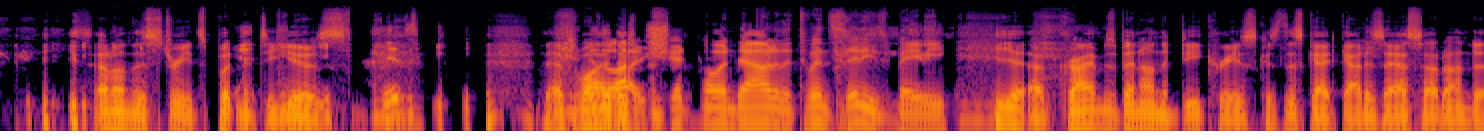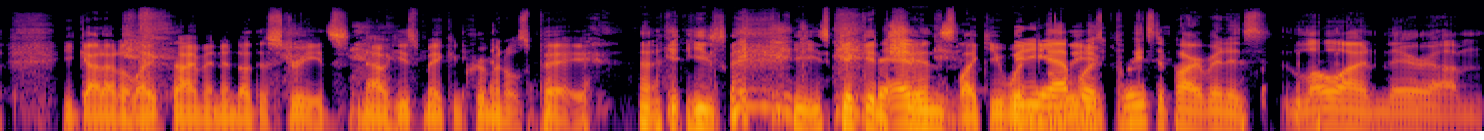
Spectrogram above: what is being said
he's out on the streets putting it to use that's why There's a lot of been- shit going down in the Twin Cities, baby. Yeah, crime's been on the decrease because this guy got his ass out onto, he got out of Life Time and into the streets. Now he's making criminals pay. he's he's kicking The shins like you wouldn't Minneapolis believe. Police Department is low on their um,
